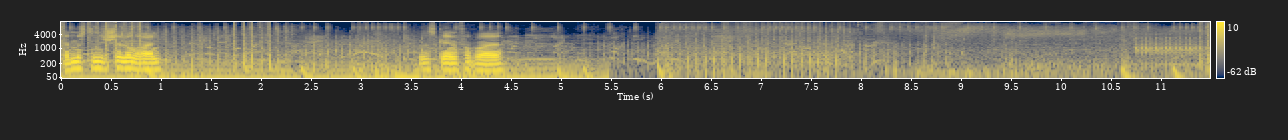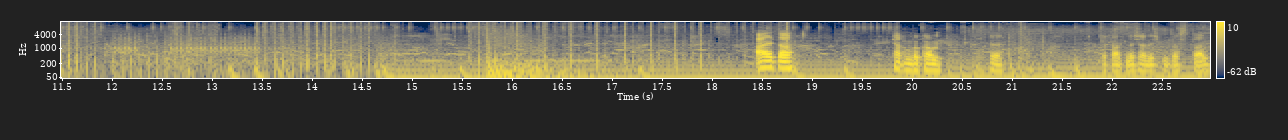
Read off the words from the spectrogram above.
Der müsste in die Stellung rein. Das ist Game vorbei. Alter. Ich hab ihn bekommen. Okay. Das war gerade lächerlich mit das dann.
